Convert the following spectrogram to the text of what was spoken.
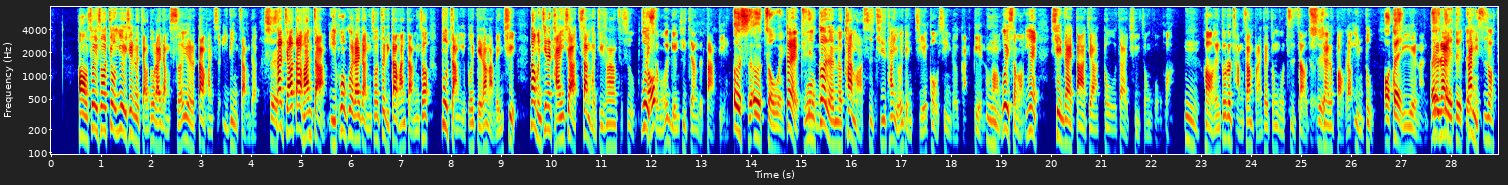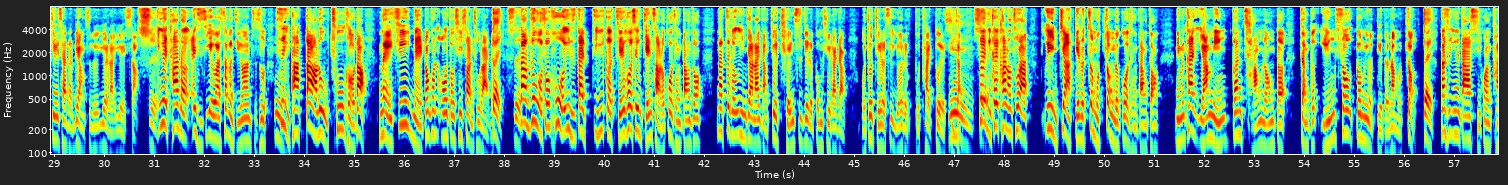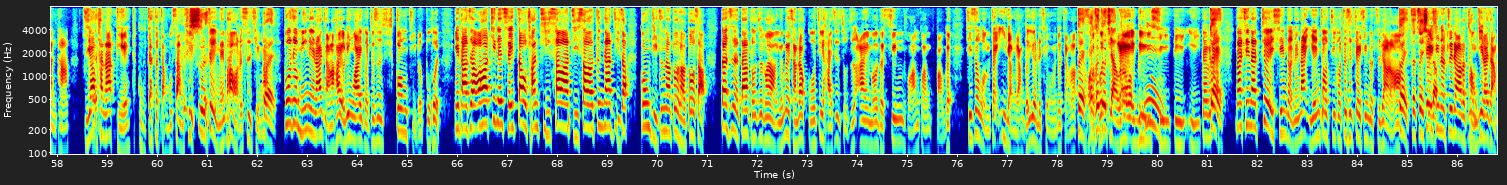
好，所以说就月线的角度来讲，十二月的大盘是一定涨的，是。那只要大盘涨，以货柜来讲，你说这里大盘涨，你说不涨也不会跌到哪边去。那我们今天谈一下上海集装箱指数为什么会连续这样的大跌？二十二周哎，对我个人的看法是，其实它有一点结构性的改变了哈。为什么？因为现在大家都在去中国化。嗯，好，很多的厂商本来在中国制造的，现在都跑到印度，哦，对，去越南，对不对？对对对。那你是说接下来的量是不是越来越少？是，因为它的 A 上个集装箱指数是以它大陆出口到美西、美东跟欧洲去算出来的。对，是。那如果说货一直在一个结构性减少的过程当中，那这个运价来讲，就全世界的供需来讲，我就觉得是有点不太对，是这样。所以你可以看得出来，运价跌得这么重的过程当中。你们看，阳明跟长荣的整个营收都没有跌得那么重，对。但是因为大家习惯看它，只要看它跌，股价就涨不上去，是，这也没办法的事情啊。对。不过就明年来讲呢，还有另外一个就是供给的部分，因为大家知道啊，今年谁造船几艘啊，几艘啊增加几艘，供给增加多少多少。但是，大家投资朋友有没有想到，国际海事组织 IMO 的新航管宝贵？其实我们在一两两个月的前，我们就讲了，对，黄哥就讲了 A B C D E，对不对？那现在最新的人家研究机构，这是最新的资料了啊。对，这最新最新的资料的统计来讲，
